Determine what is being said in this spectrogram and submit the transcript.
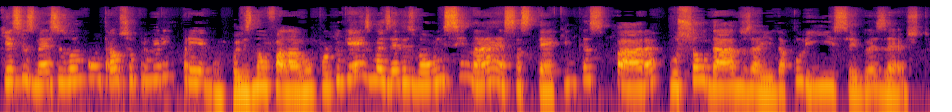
que esses mestres vão encontrar o seu primeiro emprego. Eles não falavam português, mas eles vão ensinar essas técnicas para os soldados aí da polícia e do exército.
